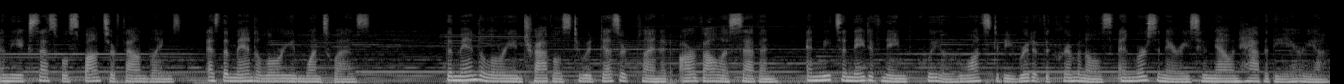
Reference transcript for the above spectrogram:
and the excess will sponsor foundlings, as the Mandalorian once was. The Mandalorian travels to a desert planet Arvala 7 and meets a native named Kuiil who wants to be rid of the criminals and mercenaries who now inhabit the area.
